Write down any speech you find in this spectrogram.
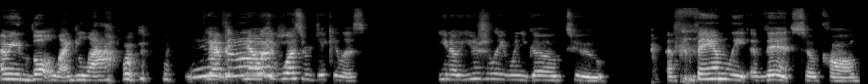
I mean, like loud. yeah, but no, it was ridiculous. You know, usually when you go to a family event, so called,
